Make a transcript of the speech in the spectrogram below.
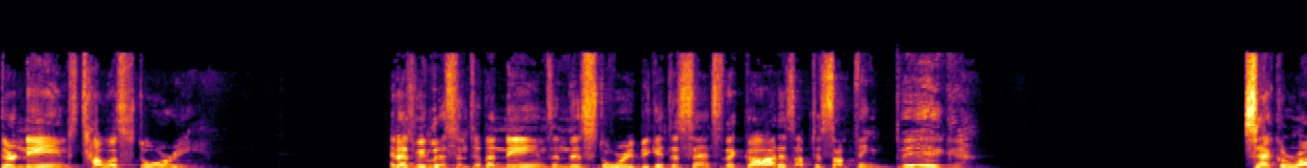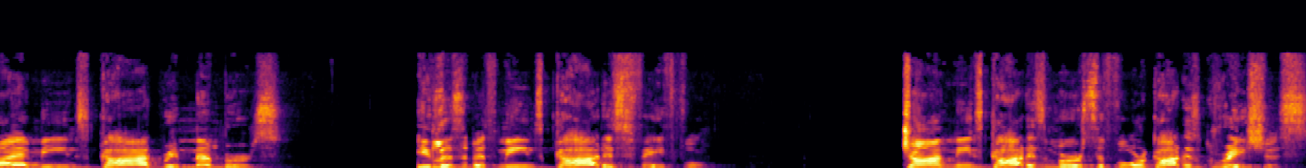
Their names tell a story. And as we listen to the names in this story, begin to sense that God is up to something big. Zechariah means God remembers. Elizabeth means God is faithful. John means God is merciful or God is gracious.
